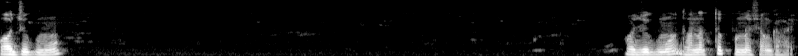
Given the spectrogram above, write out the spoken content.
অযুগ্ম। অযুগ্ম ধনাত্মক পূর্ণ সংখ্যা হয়।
